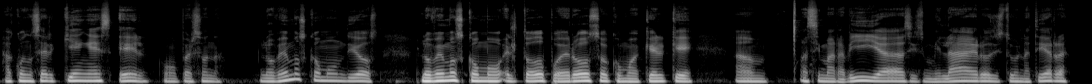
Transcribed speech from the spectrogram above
a conocer quién es Él como persona. Lo vemos como un Dios, lo vemos como el Todopoderoso, como aquel que hace maravillas, hizo milagros, estuvo en la tierra,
